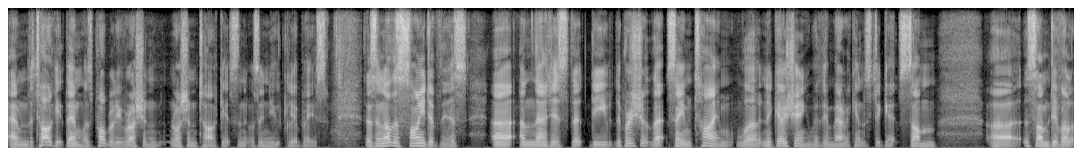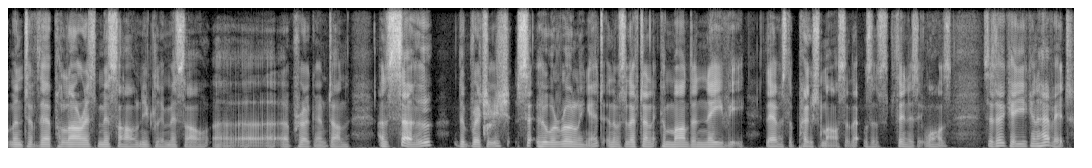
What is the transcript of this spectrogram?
And the target then was probably Russian, Russian targets, and it was a nuclear base. There's another side of this, uh, and that is that the, the British at that same time were negotiating with the Americans to get some. Uh, some development of their Polaris missile, nuclear missile uh, uh, uh program done. And so the British who were ruling it, and there was a Lieutenant Commander Navy. There was the postmaster, that was as thin as it was, said, okay, you can have it,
